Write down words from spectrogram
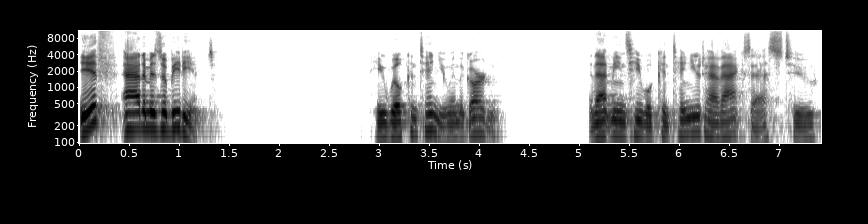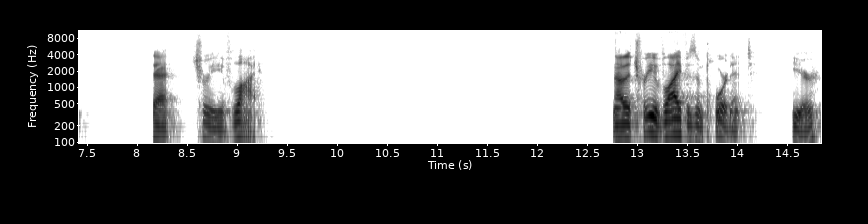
If Adam is obedient, he will continue in the garden. And that means he will continue to have access to that tree of life. Now, the tree of life is important here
